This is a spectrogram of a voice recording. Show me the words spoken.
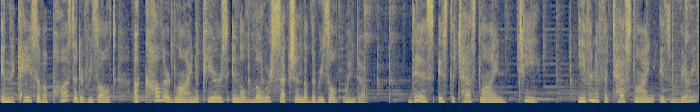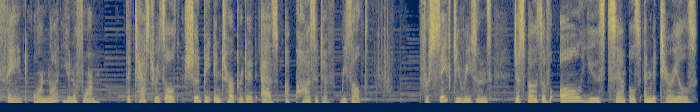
In the case of a positive result, a colored line appears in the lower section of the result window. This is the test line T. Even if a test line is very faint or not uniform, the test result should be interpreted as a positive result. For safety reasons, dispose of all used samples and materials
